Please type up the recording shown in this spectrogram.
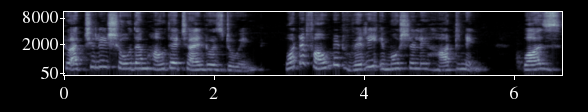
to actually show them how their child was doing. What I found it very emotionally heartening was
